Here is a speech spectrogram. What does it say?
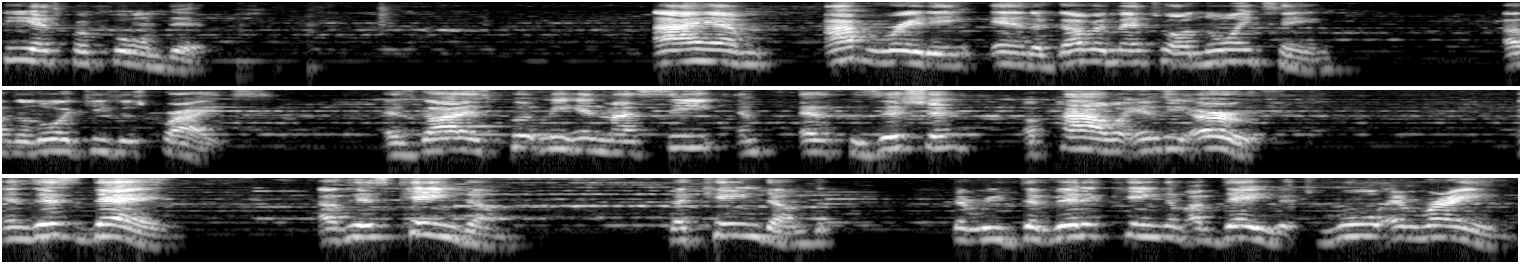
he has performed it. I am operating in the governmental anointing of the Lord Jesus Christ. As God has put me in my seat and a position of power in the earth, in this day of his kingdom, the kingdom, the Davidic kingdom of David, rule and reign,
